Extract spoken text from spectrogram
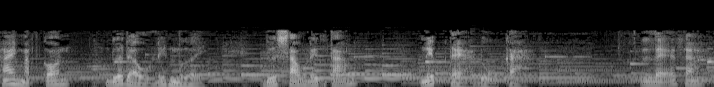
hai mặt con, đứa đầu lên 10 đứa sau lên 8 nếp tẻ đủ cả. Lẽ ra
